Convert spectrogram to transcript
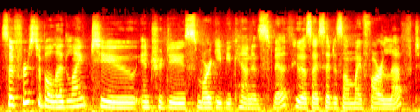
So, first of all, I'd like to introduce Margie Buchanan Smith, who, as I said, is on my far left.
